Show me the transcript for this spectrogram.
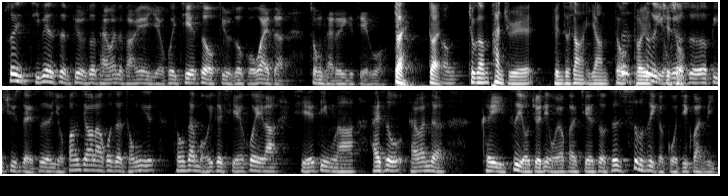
所以即便是比如说台湾的法院也会接受，比如说国外的仲裁的一个结果。对对，就跟判决原则上一样，都都会接受。这个有没有说必须得是有邦交啦，或者同一同在某一个协会啦、协定啦，还是台湾的可以自由决定我要不要接受？这是不是一个国际惯例？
